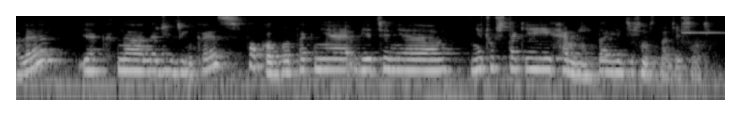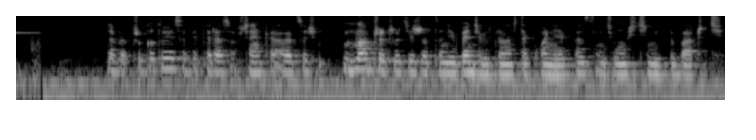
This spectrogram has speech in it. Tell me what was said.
ale jak na energy drinka jest spoko, bo tak nie, wiecie, nie, nie czuć takiej chemii. Daję 10 na 10. Dobra, przygotuję sobie teraz owsiankę, ale coś mam przeczucie, że to nie będzie wyglądać tak ładnie jak na zdjęciu, musicie mi wybaczyć.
